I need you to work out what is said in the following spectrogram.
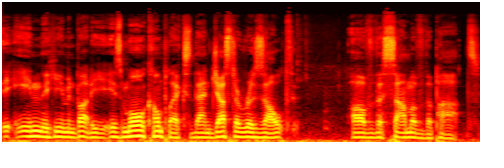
in the human body is more complex than just a result of the sum of the parts.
